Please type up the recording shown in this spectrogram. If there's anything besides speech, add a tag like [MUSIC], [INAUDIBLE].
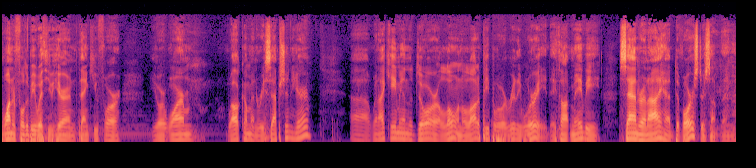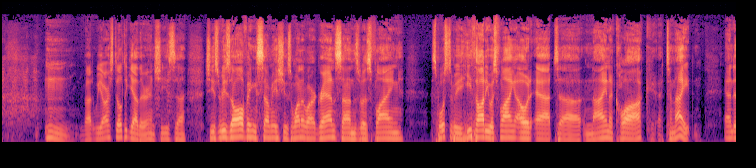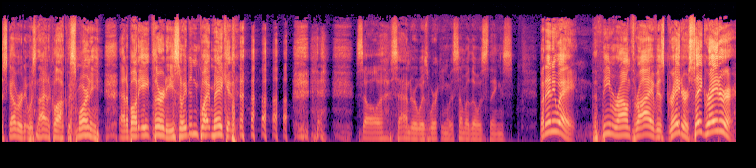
wonderful to be with you here, and thank you for your warm welcome and reception here. Uh, when I came in the door alone, a lot of people were really worried. They thought maybe Sandra and I had divorced or something. [LAUGHS] [CLEARS THROAT] but we are still together, and she's uh, she's resolving some issues. One of our grandsons was flying, supposed to be. He thought he was flying out at uh, nine o'clock tonight, and discovered it was nine o'clock this morning [LAUGHS] at about eight thirty. So he didn't quite make it. [LAUGHS] so uh, Sandra was working with some of those things, but anyway, the theme around Thrive is greater. Say greater.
